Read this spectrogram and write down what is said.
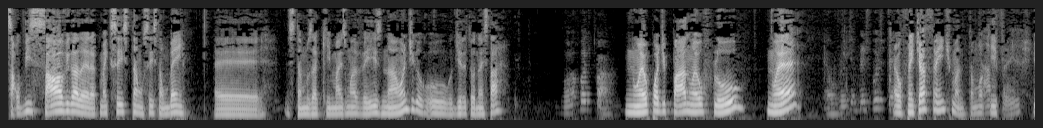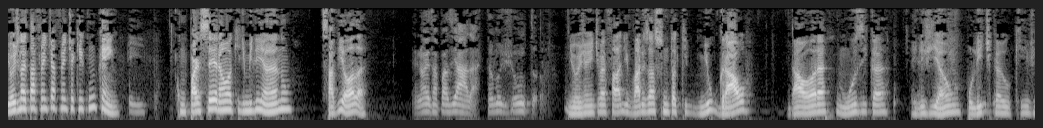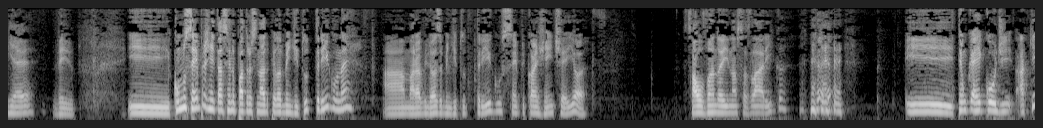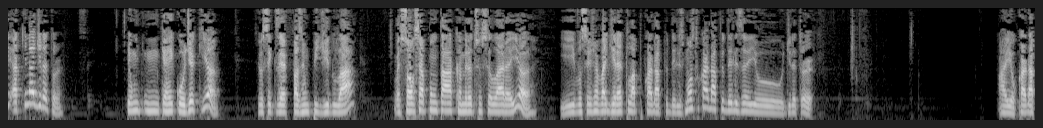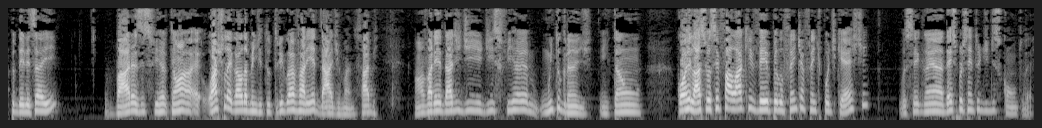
Salve, salve, galera. Como é que vocês estão? Vocês estão bem? É, Estamos aqui mais uma vez. Na onde o, o diretor não está? Não é o Podpah. Não é o Podpah, não é o Flow, não é? É o Frente a Frente Podcast. É o frente a frente, mano. Estamos aqui. frente. E hoje nós tá frente a frente aqui com quem? Eita. Com um parceirão aqui de Miliano, Saviola. É nóis, rapaziada. Tamo junto. E hoje a gente vai falar de vários assuntos aqui, mil grau, da hora, música, religião, política, o que vier, veio. E, como sempre, a gente tá sendo patrocinado pela Bendito Trigo, né? A maravilhosa Bendito Trigo, sempre com a gente aí, ó. Salvando aí nossas laricas. e tem um QR Code aqui, aqui né, diretor? Tem um, um QR Code aqui, ó. Se você quiser fazer um pedido lá, é só você apontar a câmera do seu celular aí, ó. E você já vai direto lá pro cardápio deles. Mostra o cardápio deles aí, o diretor. Aí, o cardápio deles aí. Várias esfirras. Tem uma, eu acho legal da Bendito Trigo é a variedade, mano, sabe? É uma variedade de, de esfirra muito grande. Então, corre lá. Se você falar que veio pelo Frente a Frente Podcast, você ganha 10% de desconto, velho.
